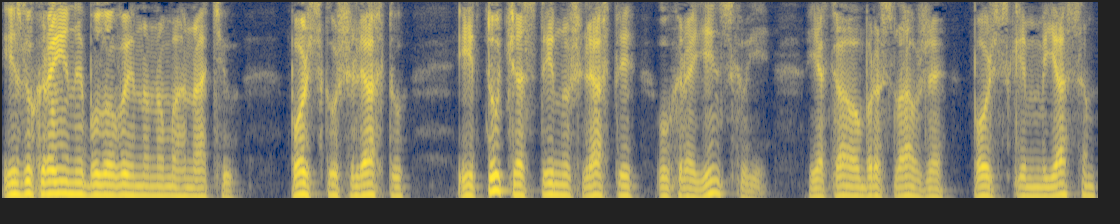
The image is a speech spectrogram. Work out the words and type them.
Із України було вигнано магнатів, польську шляхту і ту частину шляхти української, яка обросла вже польським м'ясом.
